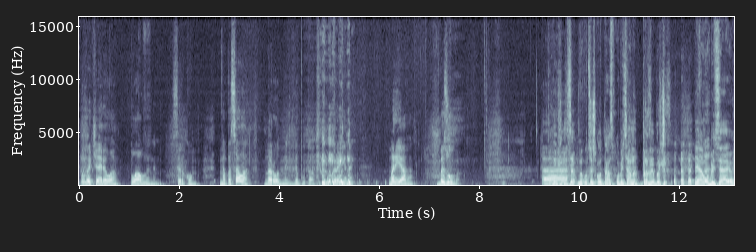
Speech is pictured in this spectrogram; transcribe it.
Повечеряла плавленим сирком. Написала народний депутат України Мар'яна Безугла. Тому що Е, це, ну, це ж одна з обіцянок передвиборчих. Я обіцяю.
